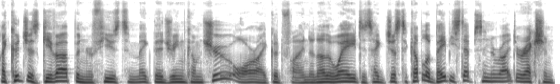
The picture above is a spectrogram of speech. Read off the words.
I could just give up and refuse to make their dream come true, or I could find another way to take just a couple of baby steps in the right direction.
